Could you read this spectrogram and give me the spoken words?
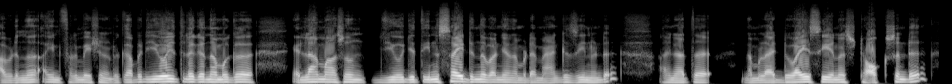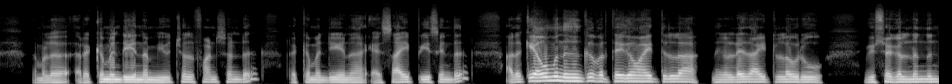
അവിടുന്ന് ഇൻഫർമേഷൻ എടുക്കുക. അപ്പോൾ ജിയോജിത്തിലൊക്കെ നമുക്ക് എല്ലാ മാസവും ജിയോജിത്ത് ഇൻസൈറ്റ് എന്ന് പറഞ്ഞ നമ്മുടെ മാഗസീൻ ഉണ്ട്. അതിനകത്ത് നമ്മൾ അഡ്വൈസ് ചെയ്യുന്ന സ്റ്റോക്സ് ഉണ്ട്. നമ്മൾ റെക്കമെൻഡ് ചെയ്യുന്ന മ്യൂച്വൽ ഫണ്ട്സ് ഉണ്ട് റെക്കമെൻഡ് ചെയ്യുന്ന എസ് ഐ പിസ് ഉണ്ട്. അതൊക്കെ ആകുമ്പോൾ നിങ്ങൾക്ക് പ്രത്യേകമായിട്ടുള്ള നിങ്ങളുടേതായിട്ടുള്ള ഒരു വിശകലനം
